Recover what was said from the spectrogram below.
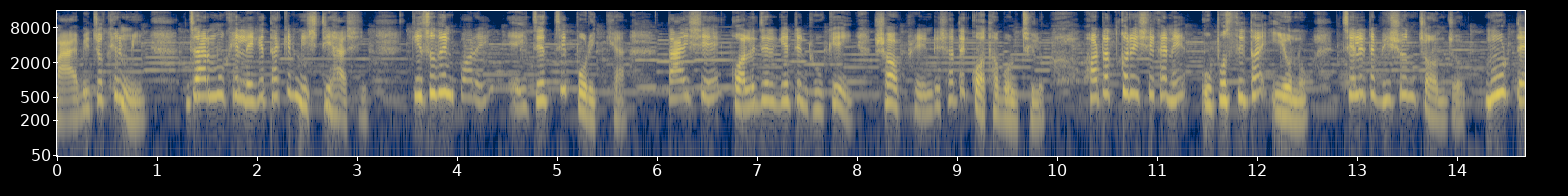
মায়াবী চোখের মেয়ে যার মুখে লেগে থাকে মিষ্টি হাসি। কিছুদিন পরে এইচএসসি পরীক্ষা, তাই সে কলেজের গেটে ঢুকেই সব ফ্রেন্ডের সাথে কথা বলছিল। হঠাৎ করে সেখানে উপস্থিত হয় ইয়োনো। ছেলেটা ভীষণ চঞ্চল। মুহূর্তে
